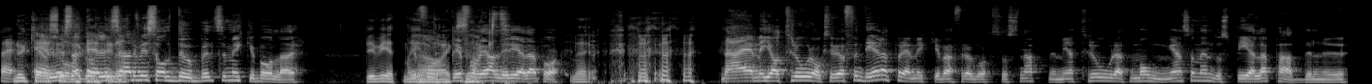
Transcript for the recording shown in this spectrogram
Nej. Nu kan jag eller sova så, gott eller så hade vi sålt dubbelt så mycket bollar. Det vet man Det ju. får, Ja, det får vi aldrig reda på. Nej. Nej, men jag tror också, vi har funderat på det mycket varför det har gått så snabbt nu, men jag tror att många som ändå spelar paddel nu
